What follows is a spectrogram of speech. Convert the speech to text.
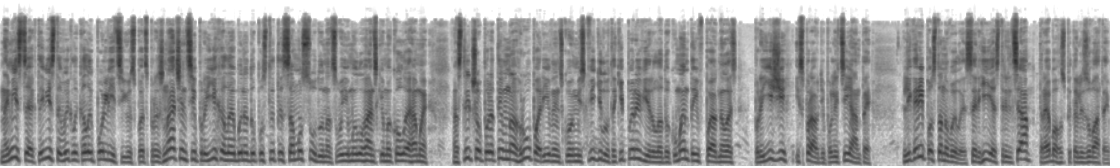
На місце активісти викликали поліцію. Спецпризначенці приїхали, аби не допустити самосуду над своїми луганськими колегами. А слідчо-оперативна група рівненського міськвідділу таки перевірила документи і впевнилась, приїжджі і справді поліціянти. Лікарі постановили Сергія Стрільця треба госпіталізувати.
